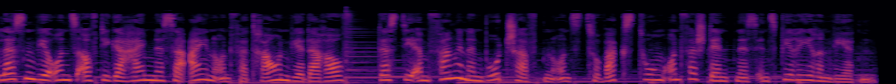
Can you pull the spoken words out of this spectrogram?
Lassen wir uns auf die Geheimnisse ein und vertrauen wir darauf, dass die empfangenen Botschaften uns zu Wachstum und Verständnis inspirieren werden.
